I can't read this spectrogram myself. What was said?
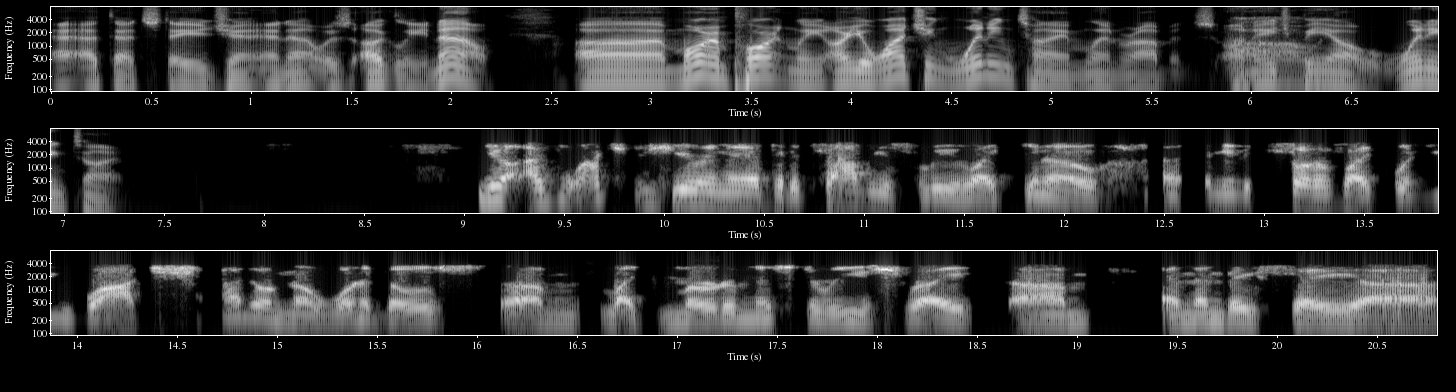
at, at that stage, and that was ugly. Now, uh, more importantly, are you watching Winning Time, Len Robbins, on oh. HBO? Winning Time you know, I've watched it here and there, but it's obviously like, you know, I mean, it's sort of like when you watch, I don't know, one of those um, like murder mysteries, right? Um, and then they say, uh,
